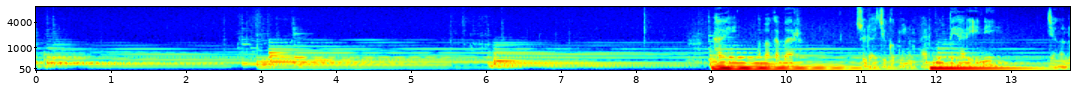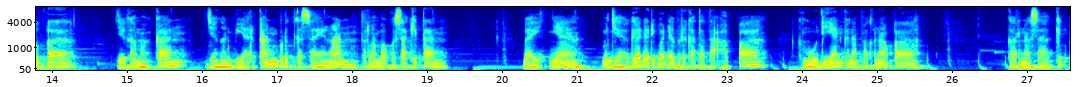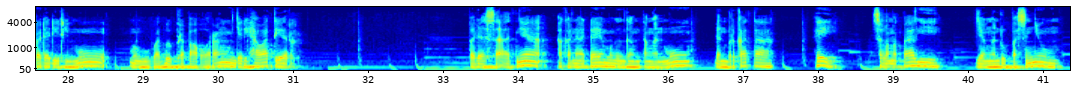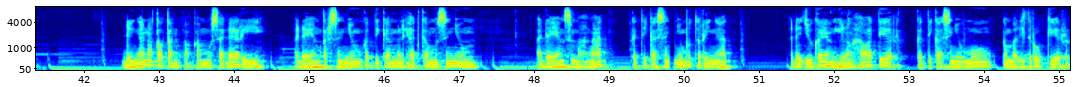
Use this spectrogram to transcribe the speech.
Hai, apa kabar? Sudah cukup minum air putih hari ini? Jangan lupa, jika makan, jangan biarkan perut kesayangan terlampau kesakitan. Baiknya, menjaga daripada berkata tak apa, kemudian kenapa-kenapa. Karena sakit pada dirimu membuat beberapa orang menjadi khawatir. Pada saatnya akan ada yang menggenggam tanganmu dan berkata, "Hei, selamat pagi. Jangan lupa senyum." Dengan atau tanpa kamu sadari, ada yang tersenyum ketika melihat kamu senyum. Ada yang semangat ketika senyummu teringat. Ada juga yang hilang khawatir ketika senyummu kembali terukir.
